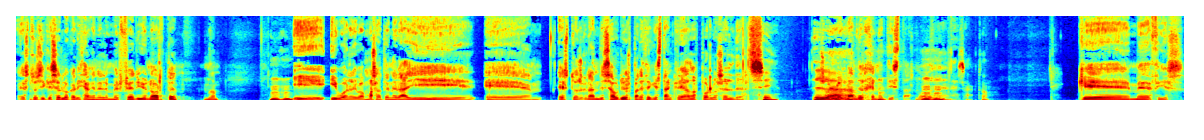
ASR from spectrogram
Estos sí que se localizan en el hemisferio norte, ¿no? Y, y bueno, y vamos a tener allí eh, estos grandes saurios, parece que están creados por los Elders. Sí. Son los grandes genetistas, ¿no? Exacto. ¿Qué me decís?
